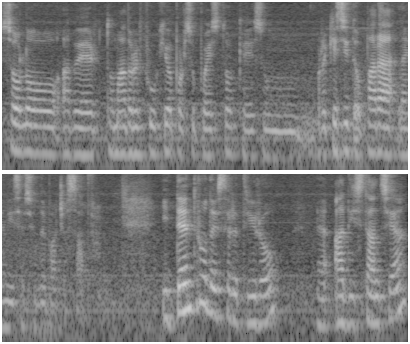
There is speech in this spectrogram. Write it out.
solo haber tomado refugio, por supuesto, que es un requisito para la iniciación de Vajrasattva. Y dentro de este retiro, eh, a distancia,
